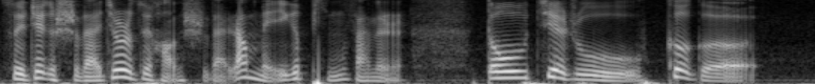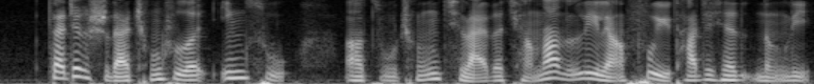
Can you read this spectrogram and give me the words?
所以这个时代就是最好的时代，让每一个平凡的人都借助各个在这个时代成熟的因素。啊，组成起来的强大的力量，赋予他这些能力，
